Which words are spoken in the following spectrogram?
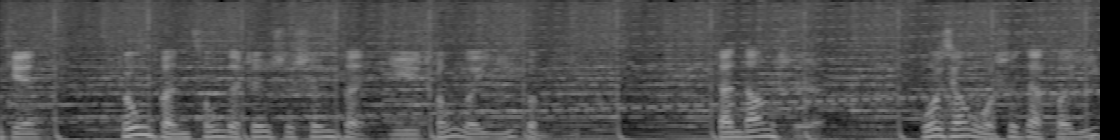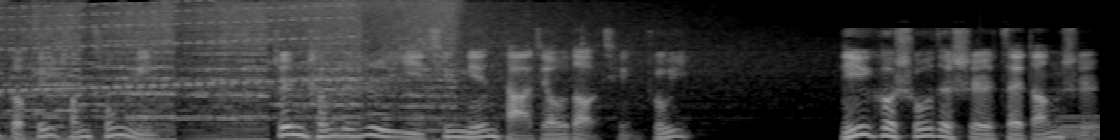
天，中本聪的真实身份已成为一个谜，但当时，我想我是在和一个非常聪明。真诚的日裔青年打交道，请注意，尼克说的是在当时。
